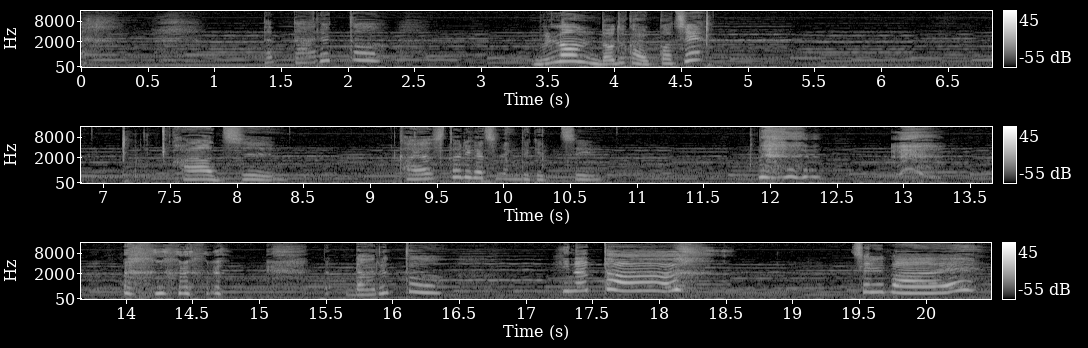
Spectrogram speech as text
나, 나루토? 물론 너도 갈 거지? 가야지. 가야 스토리가 진행되겠지. 나, 나루토, 히나타! 제발.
